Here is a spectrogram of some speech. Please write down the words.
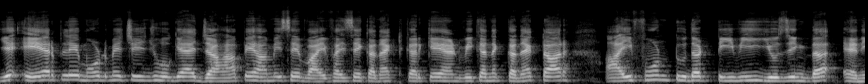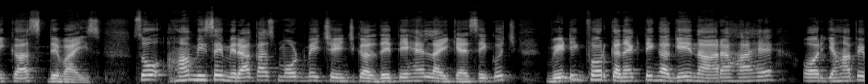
ये एयर प्ले मोड में चेंज हो गया है, जहाँ पे हम इसे वाईफाई से कनेक्ट करके and we can connect our iPhone to the TV using the AnyCast device so हम इसे मिराकास्ट मोड में चेंज कर देते हैं लाइक like ऐसे कुछ। वेटिंग फॉर कनेक्टिंग अगेन आ रहा है। और यहाँ पे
